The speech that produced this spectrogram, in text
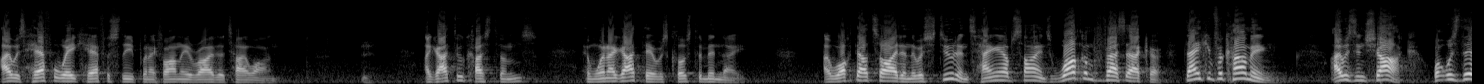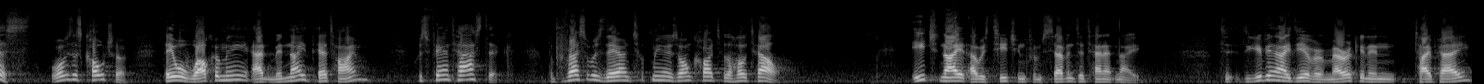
I was half awake, half asleep when I finally arrived at Taiwan. I got through customs, and when I got there, it was close to midnight. I walked outside, and there were students hanging up signs, Welcome, Professor Ecker. Thank you for coming. I was in shock. What was this? What was this culture? They were welcoming me at midnight, their time. It was fantastic. The professor was there and took me in his own car to the hotel. Each night, I was teaching from 7 to 10 at night. To, to give you an idea of an American in Taipei,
